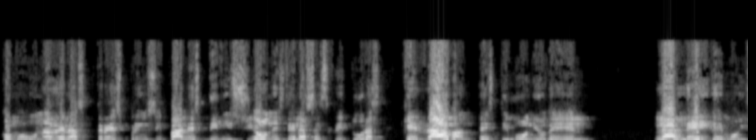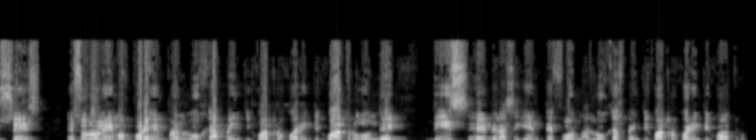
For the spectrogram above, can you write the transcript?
como una de las tres principales divisiones de las escrituras que daban testimonio de él. La ley de Moisés. Eso lo leemos, por ejemplo, en Lucas 24, 44, donde dice de la siguiente forma, Lucas 24, 44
